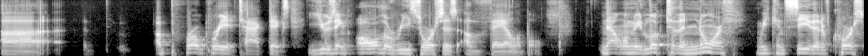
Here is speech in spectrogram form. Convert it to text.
Uh, appropriate tactics using all the resources available. Now, when we look to the north, we can see that, of course,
